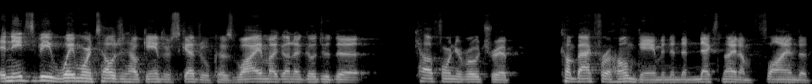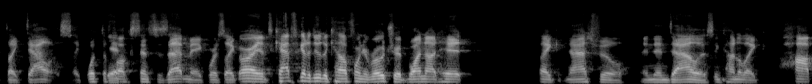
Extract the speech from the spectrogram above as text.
it needs to be way more intelligent how games are scheduled because why am I going to go do the California road trip, come back for a home game, and then the next night I'm flying to like Dallas? Like, what the Yeah. fuck sense does that make? Where it's like, all right, if the Caps got to do the California road trip, why not hit like Nashville and then Dallas and kind of like hop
